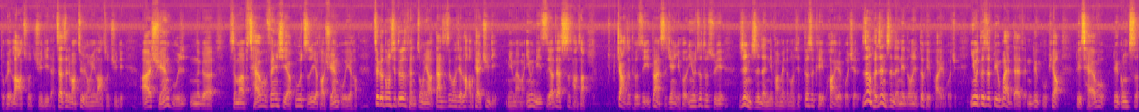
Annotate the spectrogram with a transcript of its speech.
都会拉出距离的，在这地方最容易拉出距离。而选股那个什么财务分析啊、估值也好、选股也好。这个东西都是很重要，但是这个东西拉不开距离，明白吗？因为你只要在市场上价值投资一段时间以后，因为这都属于认知能力方面的东西，都是可以跨越过去的。任何认知能力的东西都可以跨越过去，因为都是对外在的。你对股票、对财务、对公司，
